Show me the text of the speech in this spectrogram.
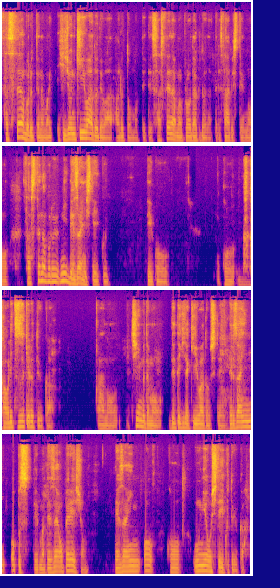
サステナブルっていうのは非常にキーワードではあると思っていて、サステナブルプロダクトだったりサービスっていうのをサステナブルにデザインしていくっていう、こう、こう、関わり続けるというか、あの、チームでも出てきたキーワードとして、デザインオプスっていう、まあデザインオペレーション、デザインをこう、運用していくというか、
